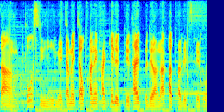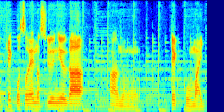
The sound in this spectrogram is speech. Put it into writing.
産投資にめちゃめちゃお金かけるっていうタイプではなかったですけど、結構それの収入が、あの、結構まあ行っ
